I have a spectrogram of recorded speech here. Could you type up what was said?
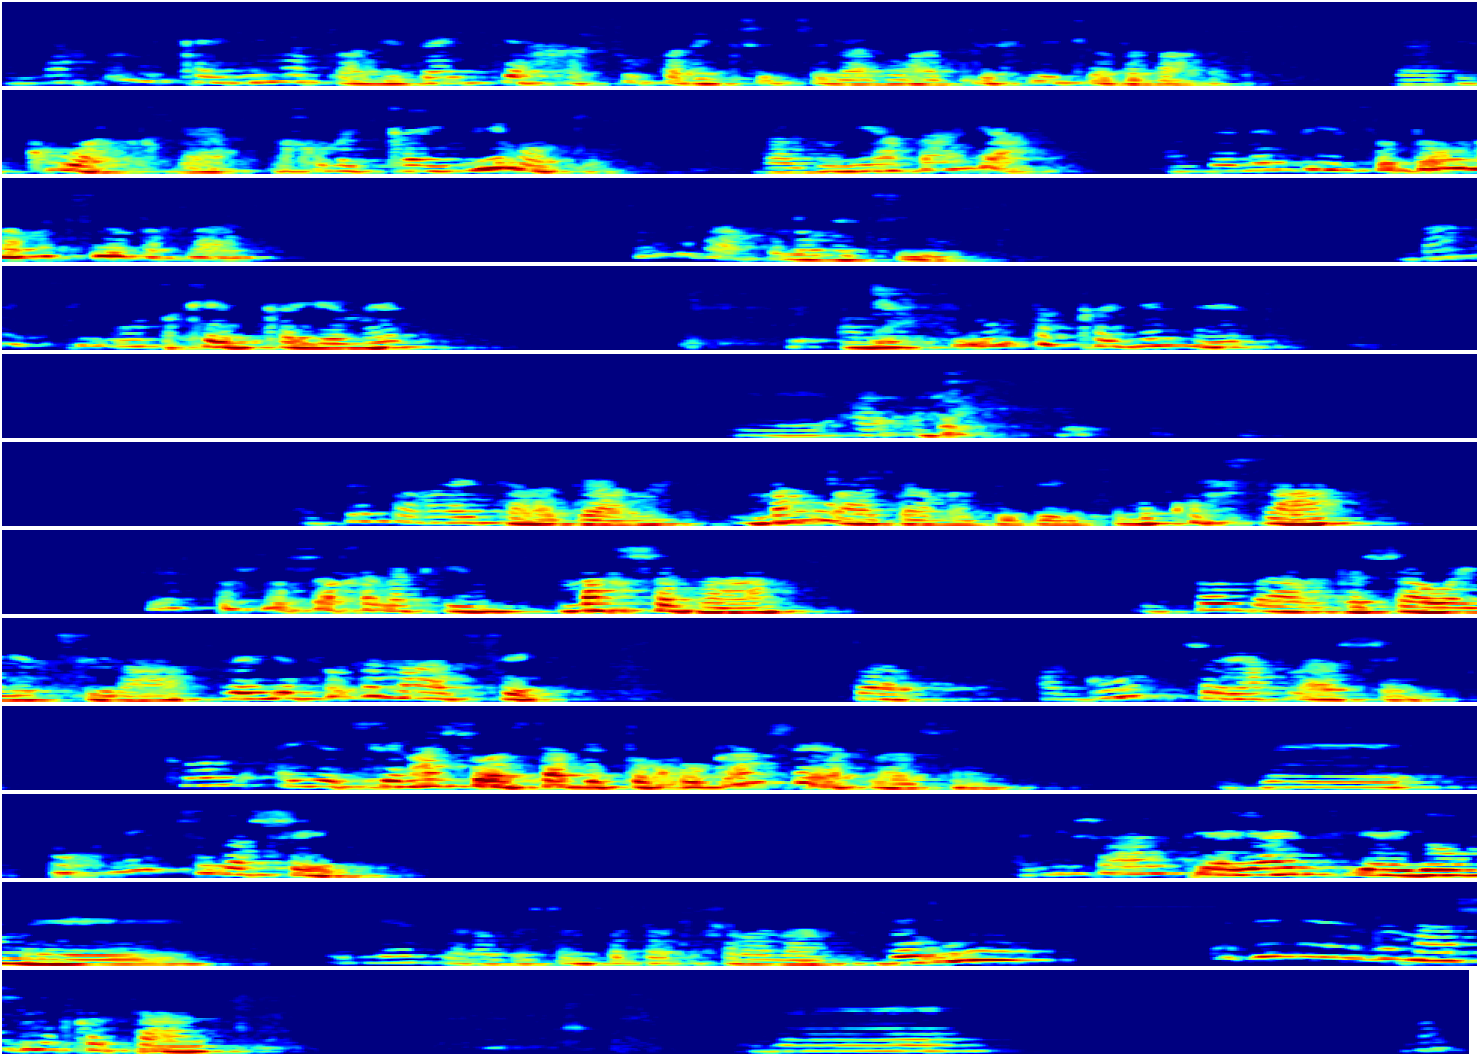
אנחנו מקיימים אותו על ידי ההתייחסות הרגשית שלנו, השכלית לדבר והוויכוח, ואנחנו מקיימים אותו, ואז הוא נהיה בעיה. אז באמת ביסודו הוא לא מציאות בכלל. שום דבר פה לא מציאות. מה מציאות כן קיימת? המציאות הקיימת, השם ברא את האדם. מהו האדם הזה בעצם? הוא קופסה שיש פה שלושה חלקים. מחשבה, יסוד ההרגשה או היצירה, ויסוד המעשה. עכשיו, הגוף שייך להשם. כל היצירה שהוא עשה בתוכו גם שייך להשם. זה תוכנית של השם. אני שאלתי, היה אצלי היום אה, אליעזר הזה, שאני מספרת לכם עליו, והוא הביא לי איזה משהו קטן. ומה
